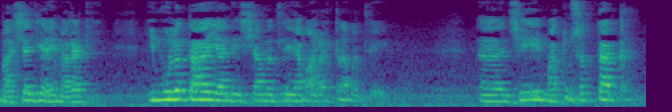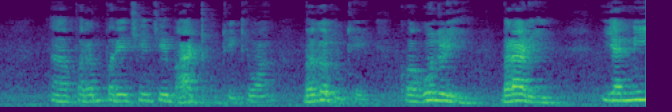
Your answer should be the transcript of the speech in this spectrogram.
भाषा जी आहे मराठी ही मूलतः या देशामधले या महाराष्ट्रामधले जे मातृसत्ताक परंपरेचे जे भाट होते किंवा भगत होते किंवा गोंधळी बराडी यांनी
